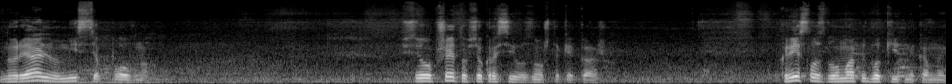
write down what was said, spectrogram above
Ну реально місця повно. Все обшито, все красиво, знову ж таки кажу. Крісло з двома підлокітниками.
